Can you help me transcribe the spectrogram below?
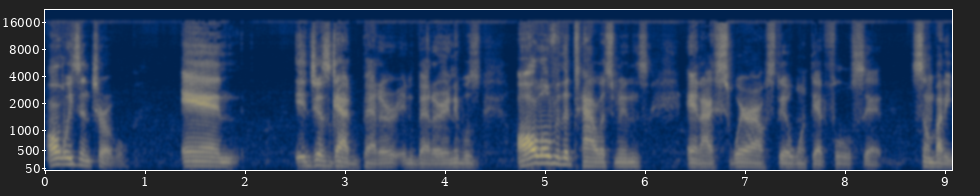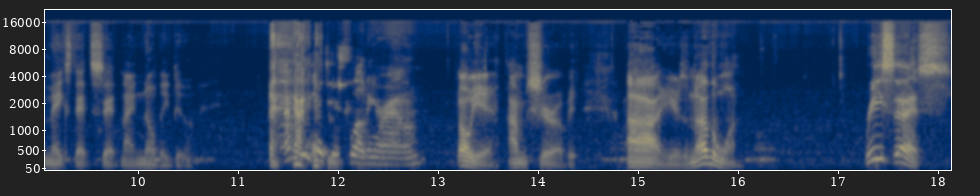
always in trouble. And it just got better and better. And it was all over the talismans. And I swear I still want that full set. Somebody makes that set, and I know they do. I think it was floating around. oh, yeah, I'm sure of it. Uh here's another one. Recess.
